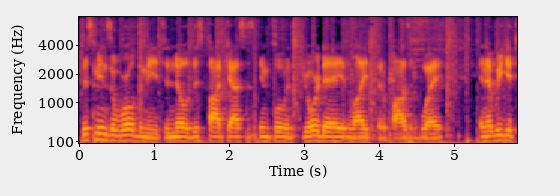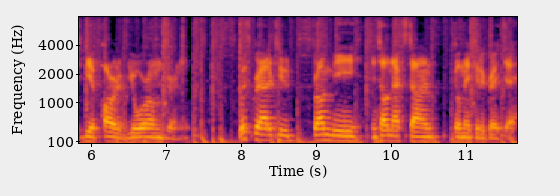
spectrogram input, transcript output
This means the world to me to know this podcast has influenced your day and life in a positive way, and that we get to be a part of your own journey. With gratitude from me, until next time, go make it a great day.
